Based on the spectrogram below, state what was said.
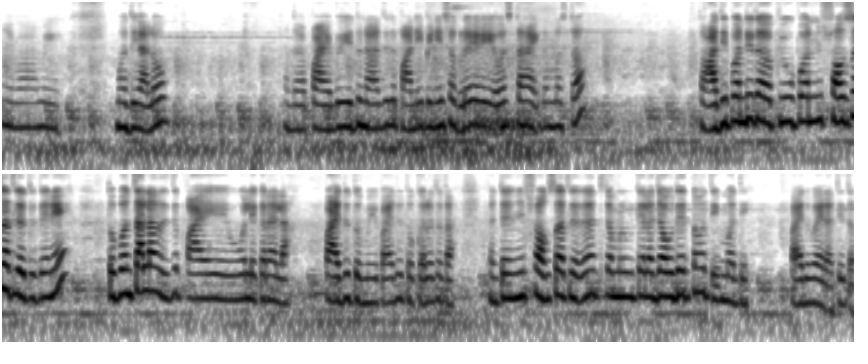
तेव्हा आम्ही मध्ये आलो. आता पाय बी धुणार तिथं पाणी पिणी सगळे व्यवस्था आहे एकदम मस्त. तर आधी पण तिथं पिऊ पण सॉक्स घातले होते त्याने. तो पण चालला तिथे पाय ओले करायला. पाय धुतो मी पाय धुतो करत होता. पण त्याने सॉक्स घातले होते ना त्याच्यामुळे मी त्याला जाऊ देत नव्हती मध्ये पाय धुवायला तिथं.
